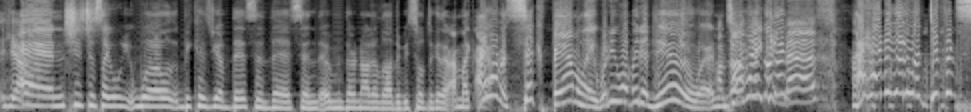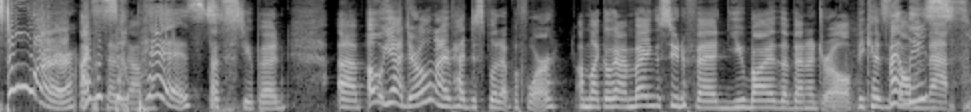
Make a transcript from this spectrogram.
Yeah. And she's just like, well, because you have this and this, and um, they're not allowed to be sold together. I'm like, I have a sick family. What do you want me to do? And I'm so not I had to making meth. I had to go to a different store. I was so so, pissed. That's stupid. Um, oh yeah, Daryl and I have had to split up before. I'm like, okay, I'm buying the Sudafed, you buy the Benadryl because it's at all least meth.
